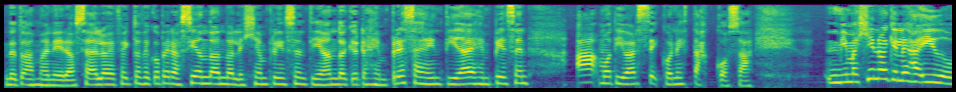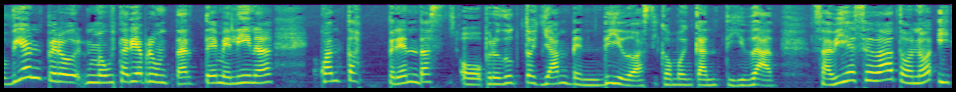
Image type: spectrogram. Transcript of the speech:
De todas maneras, o sea, los efectos de cooperación, dando el ejemplo, incentivando a que otras empresas e entidades empiecen a motivarse con estas cosas. Me imagino que les ha ido bien, pero me gustaría preguntarte, Melina, ¿cuántas prendas o productos ya han vendido, así como en cantidad? ¿Sabías ese dato, no? ¿Y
